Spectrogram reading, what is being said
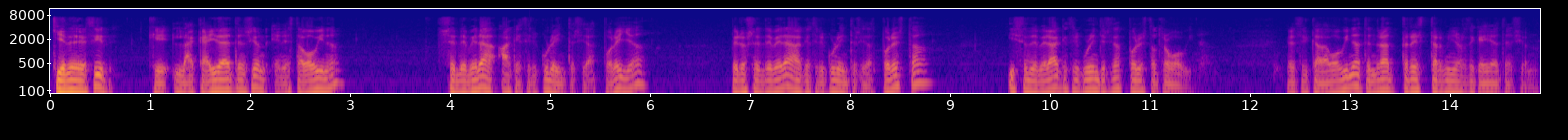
quiere decir que la caída de tensión en esta bobina se deberá a que circule intensidad por ella, pero se deberá a que circule intensidad por esta y se deberá a que circule intensidad por esta otra bobina. Es decir, cada bobina tendrá tres términos de caída de tensión.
